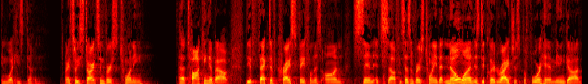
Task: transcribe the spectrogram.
in what he's done. All right, so he starts in verse 20 uh, talking about the effect of Christ's faithfulness on sin itself. He says in verse 20 that no one is declared righteous before him, meaning God,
